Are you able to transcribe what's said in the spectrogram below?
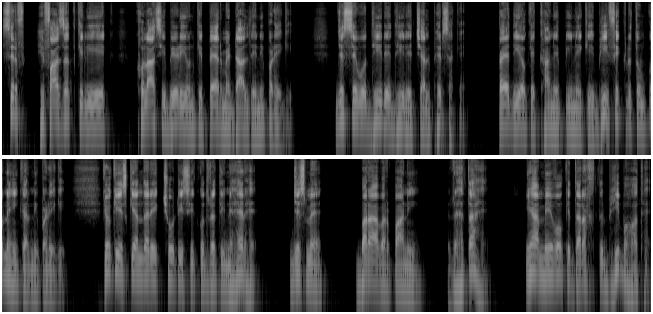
सिर्फ़ हिफाजत के लिए एक खुलासी बेड़ी उनके पैर में डाल देनी पड़ेगी, जिससे वो धीरे धीरे चल फिर सकें। कैदियों के खाने पीने की भी फ़िक्र तुमको नहीं करनी पड़ेगी, क्योंकि इसके अंदर एक छोटी सी कुदरती नहर है, जिसमें बराबर पानी रहता है। यहाँ मेवों के दरख्त भी बहुत हैं।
